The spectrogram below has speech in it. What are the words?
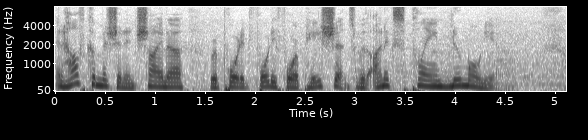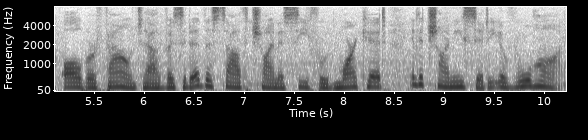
and Health Commission in China reported 44 patients with unexplained pneumonia. All were found to have visited the South China seafood market in the Chinese city of Wuhan.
